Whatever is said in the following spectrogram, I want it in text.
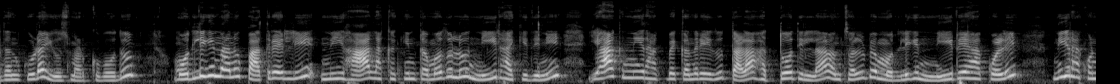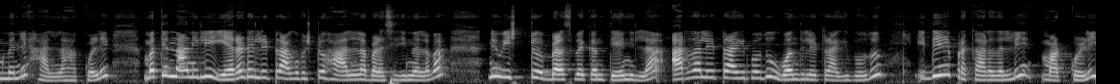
ಅದನ್ನು ಕೂಡ ಯೂಸ್ ಮಾಡ್ಕೋಬೋದು. ಮೊದಲಿಗೆ ನಾನು ಪಾತ್ರೆಯಲ್ಲಿ ನೀ ಹಾಲು ಹಾಕೋಕ್ಕಿಂತ ಮೊದಲು ನೀರು ಹಾಕಿದ್ದೀನಿ. ಯಾಕೆ ನೀರು ಹಾಕಬೇಕಂದ್ರೆ ಇದು ತಳ ಹತ್ತೋದಿಲ್ಲ. ಒಂದು ಸ್ವಲ್ಪ ಮೊದಲಿಗೆ ನೀರೇ ಹಾಕ್ಕೊಳ್ಳಿ ನೀರು ಹಾಕೊಂಡ್ಮೇಲೆ ಹಾಲನ್ನ ಹಾಕ್ಕೊಳ್ಳಿ ಮತ್ತು ನಾನಿಲ್ಲಿ ಎರಡು ಲೀಟ್ರ್ ಆಗುವಷ್ಟು ಹಾಲನ್ನ ಬಳಸಿದ್ದೀನಲ್ವ? ನೀವು ಇಷ್ಟು ಬಳಸ್ಬೇಕಂತೇನಿಲ್ಲ. ಅರ್ಧ ಲೀಟ್ರ್ ಲೀಟ್ರ್ ಆಗಿರ್ಬೋದು, ಒಂದು ಲೀಟ್ರ್ ಆಗಿರ್ಬೋದು, ಇದೇ ಪ್ರಕಾರದಲ್ಲಿ ಮಾಡ್ಕೊಳ್ಳಿ.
